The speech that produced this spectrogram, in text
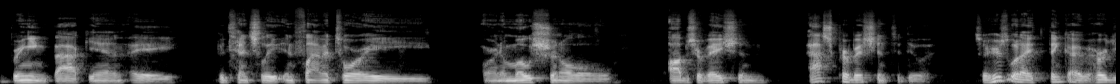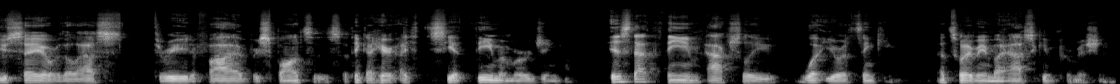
bringing back in a potentially inflammatory or an emotional observation, ask permission to do it. So here's what I think I've heard you say over the last three to five responses. I think I hear, I see a theme emerging. Is that theme actually what you're thinking? That's what I mean by asking permission.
